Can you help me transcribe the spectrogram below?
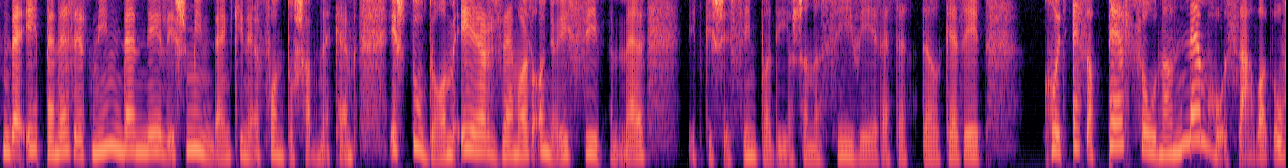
De éppen ezért mindennél és mindenkinél fontosabb nekem, és tudom, érzem az anyai szívemmel, itt kis és szimpadiasan a szívére tette a kezét, hogy ez a perszóna nem hozzávaló,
